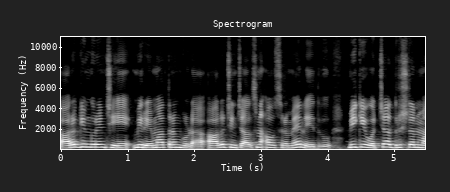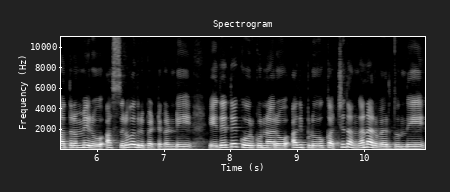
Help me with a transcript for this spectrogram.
ఆరోగ్యం గురించి మీరేమాత్రం కూడా ఆలోచించాల్సిన అవసరమే లేదు. మీకు వచ్చే అదృష్టాన్ని మాత్రం మీరు అస్సలు వదిలిపెట్టకండి. ఏదైతే కోరుకున్నారో అది ఇప్పుడు ఖచ్చితంగా నెరవేరుతుంది.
